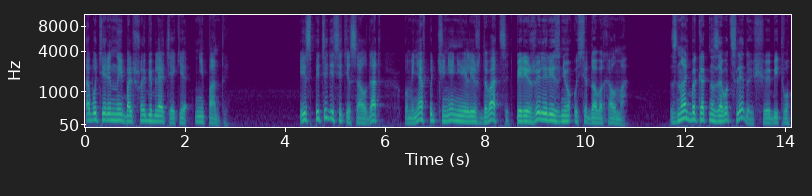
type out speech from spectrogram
об утерянной большой библиотеке Непанты. Из 50 солдат у меня в подчинении лишь 20 пережили резню у Седого холма. Знать бы, как назовут следующую битву.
